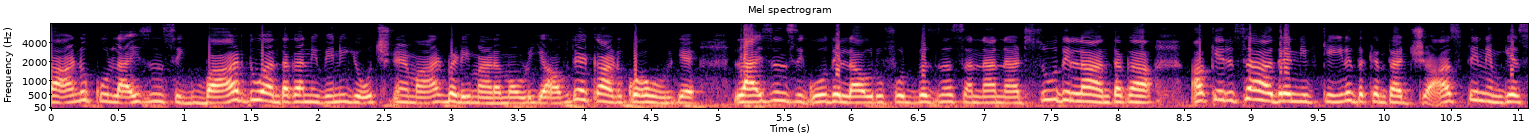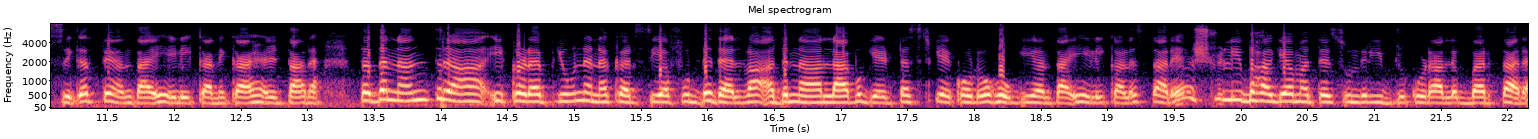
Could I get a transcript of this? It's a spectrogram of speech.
ಕಾರಣಕ್ಕೂ ಲೈಸೆನ್ಸ್ ಸಿಗಬಾರ್ದು ಅಂದಾಗ ನೀವೇನು ಯೋಚನೆ ಮಾಡಬೇಡಿ ಮೇಡಮ್ ಅವಳು ಯಾವುದೇ ಕಾರಣಕ್ಕೂ ಅವ್ರಿಗೆ ಲೈಸೆನ್ಸ್ ಸಿಗೋದಿಲ್ಲ, ಅವರು ಫುಡ್ ಬಿಸ್ನೆಸ್ಸನ್ನು ನಡೆಸೋದಿಲ್ಲ ಅಂತಾಗ ಆ ಕೆಲಸ ಆದರೆ ನೀವು ಕೇಳಿದಕ್ಕಿಂತ ಜಾಸ್ತಿ ನಿಮಗೆ ಸಿಗತ್ತೆ ಅಂತ ಹೇಳಿ ಕನಿಕಾ ಹೇಳ್ತಾರೆ. ತದನಂತರ ಈ ಕಡೆ ಪ್ಯೂನನ್ನು ಕರೆಸಿ, ಆ ಫುಡ್ ಇದೆ ಅಲ್ವಾ, ಅದನ್ನು ಲ್ಯಾಬ್ಗೆ ಟೆಸ್ಟ್ಗೆ ಕೊಡು, ಹೋಗಿ ಅಂತ ಹೇಳಿ ಕಳಿಸ್ತಾರೆ. ಅಷ್ಟರಲ್ಲಿ ಭಾಗ್ಯ ಮತ್ತು ಸುಂದರಿ ಇಬ್ಬರು ಕೂಡ ಅಲ್ಲಿಗೆ ಬರ್ತಾರೆ.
